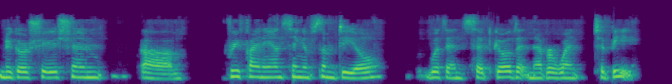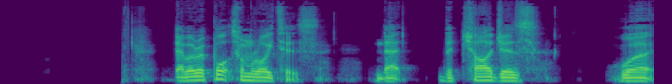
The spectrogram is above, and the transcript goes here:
negotiation, um, refinancing of some deal within Citgo that never went to be. There were reports from Reuters that the charges were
